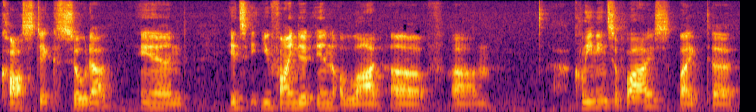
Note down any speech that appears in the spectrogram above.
caustic soda, and it's you find it in a lot of um, cleaning supplies, like to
